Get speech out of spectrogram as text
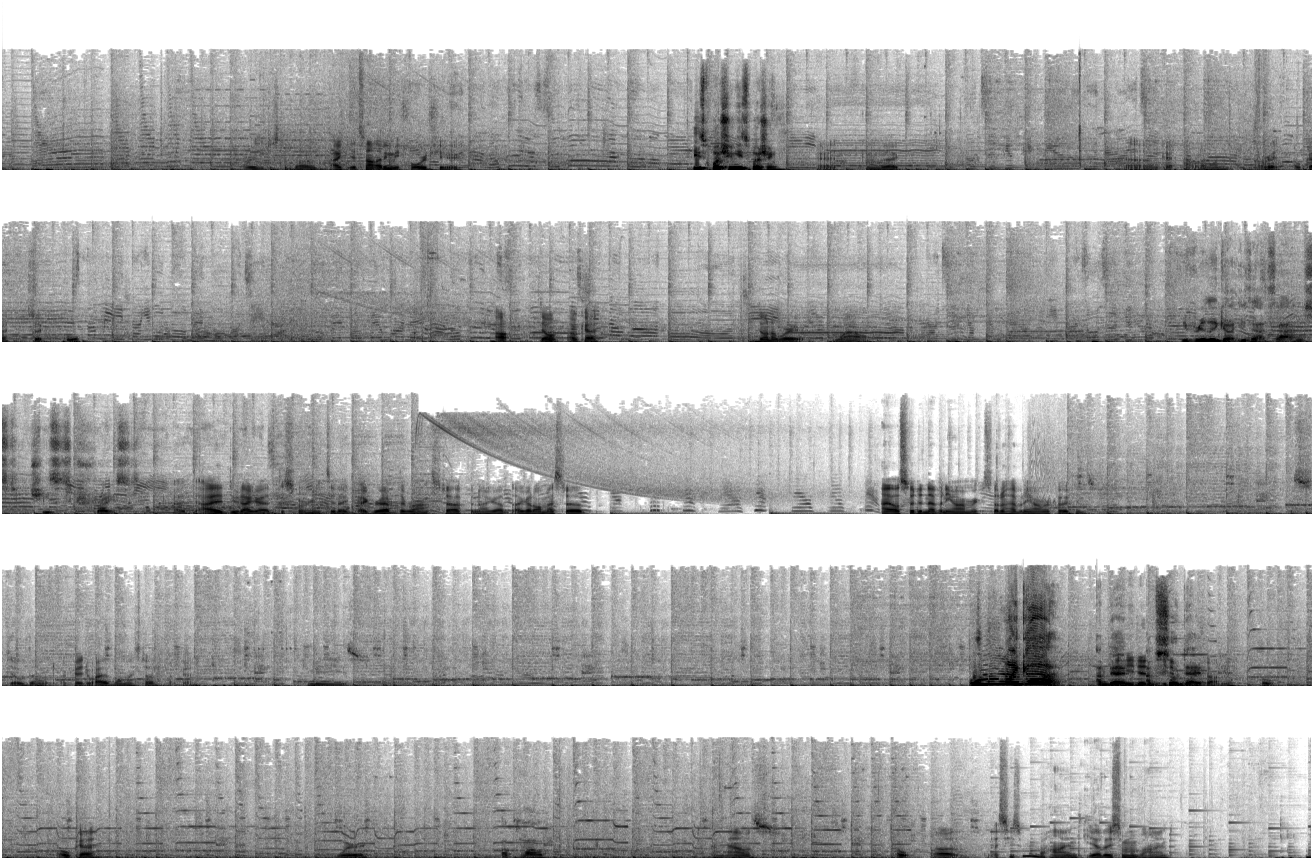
Or is it just a bug? I, it's not letting me forge here. He's pushing, he's pushing. Alright, coming back. Uh, okay, not what I wanted. Alright, okay, sick, cool. Oh, don't, okay. Don't know where, it, wow. He really got you that fast? Jesus Christ. I, I dude, I got disoriented. I, I grabbed the wrong stuff and I got, I got all messed up. I also didn't have any armor because I don't have any armor potions. I still don't. Okay, do I have all my stuff? Okay. Give me these. Oh my god! I'm Yeah, dead. he did. I'm so dead. Oh. Okay. Where? Up top. A mouse. Oh, uh, I see someone behind. Yeah, there's someone behind.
